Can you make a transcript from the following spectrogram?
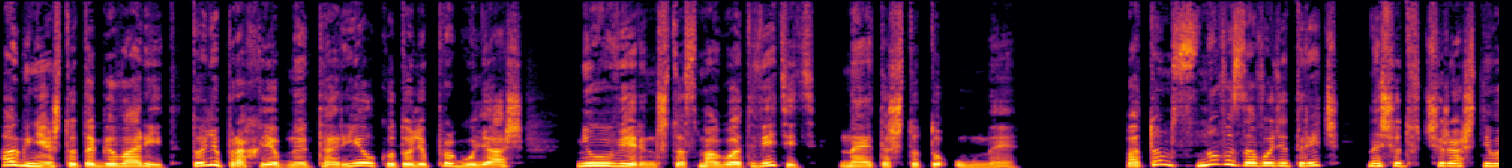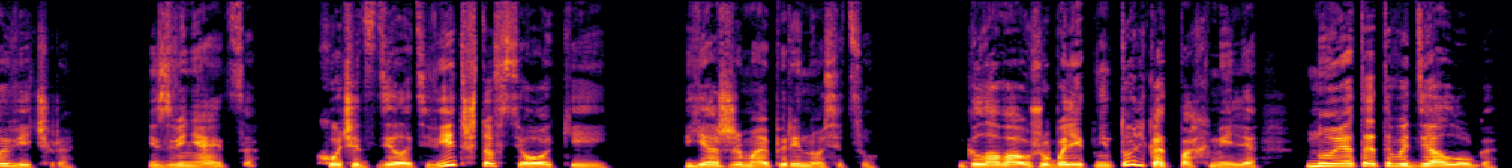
Агния что-то говорит, то ли про хлебную тарелку, то ли про гуляш. Не уверен, что смогу ответить на это что-то умное. Потом снова заводит речь насчет вчерашнего вечера. Извиняется. Хочет сделать вид, что все окей. Я сжимаю переносицу. Голова уже болит не только от похмелья, но и от этого диалога.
